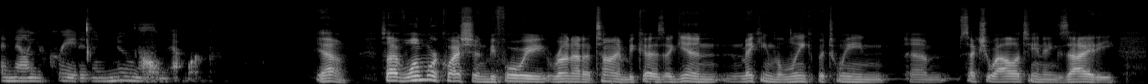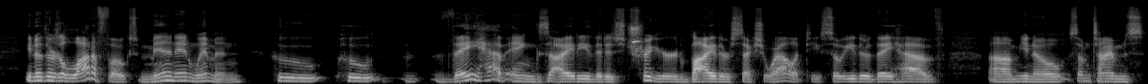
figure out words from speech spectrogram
And now you've created a new neural network. Yeah. So I have one more question before we run out of time, because again, making the link between um, sexuality and anxiety, you know, there's a lot of folks, men and women, who who they have anxiety that is triggered by their sexuality. So either they have, um, you know, sometimes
